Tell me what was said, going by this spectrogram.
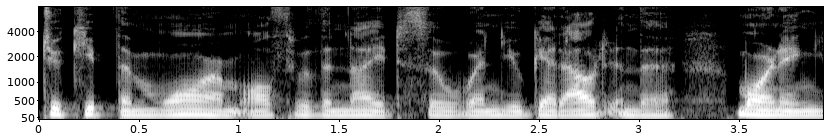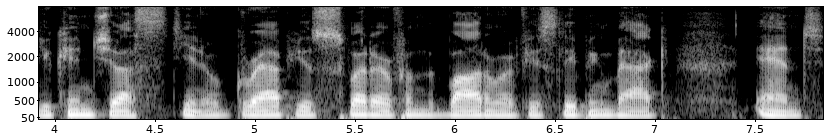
to keep them warm all through the night. So when you get out in the morning, you can just, you know, grab your sweater from the bottom of your sleeping bag and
